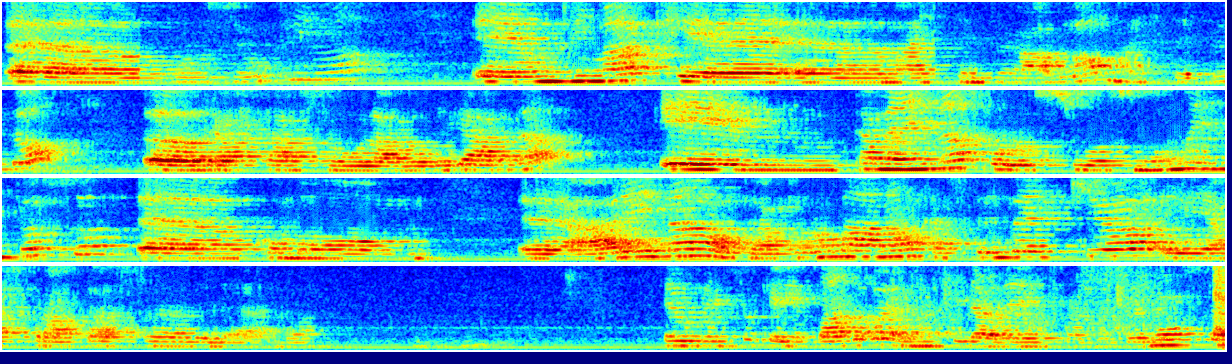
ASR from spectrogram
eh, per suo clima, è un clima che è eh, mais temperado, mais eh, gracias ao lago de Garda, e mm, también por los sus monumentos eh, como eh, Arena, o Teatro Romano, Castelvecchio e as Pratas dell'Erba. Eu penso que Padova é uma cidade bastante famosa.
